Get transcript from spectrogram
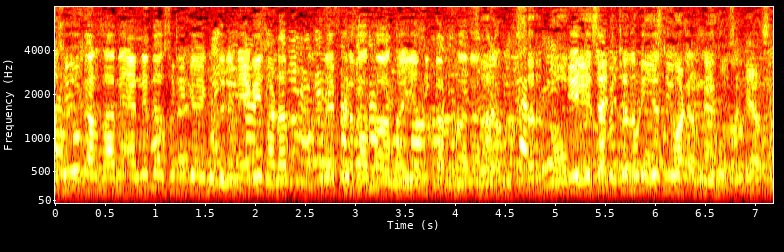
ਅਸੀਂ ਉਹ ਕਰ ਸਕਦੇ ਹਾਂ ਇੰਨੇ ਤਾਂ ਅਸੀਂ ਵੀ ਗਏ ਗੁਜ਼ਰੇ ਨਹੀਂ ਹੈਗੇ ਸਾਡਾ ਪੂਰੇ ਪਿੰਡ ਦਾ ਸਾਥ ਆਈ ਅਸੀਂ ਕਰ ਸਕਦੇ ਹਾਂ ਸਾਰਾ ਦੋ ਇਹ ਕੇਸ ਵਿੱਚ ਥੋੜੀ ਅਸੀਂ ਉਹ ਪੋਸਟਮਾਰਟਮ ਨਹੀਂ ਹੋ ਸਕਿਆ ਸੀ।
